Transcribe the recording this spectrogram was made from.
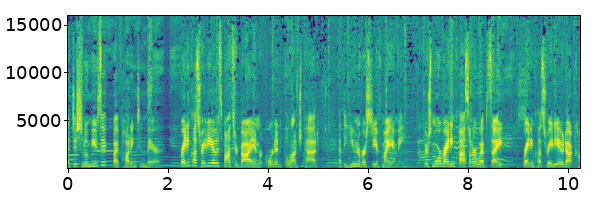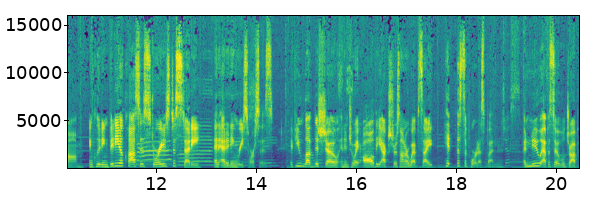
Additional music by Poddington Bear. Writing Class Radio is sponsored by and recorded at the Launchpad at the University of Miami. There's more writing class on our website, writingclassradio.com, including video classes, stories to study, and editing resources. If you love this show and enjoy all the extras on our website, hit the support us button. A new episode will drop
